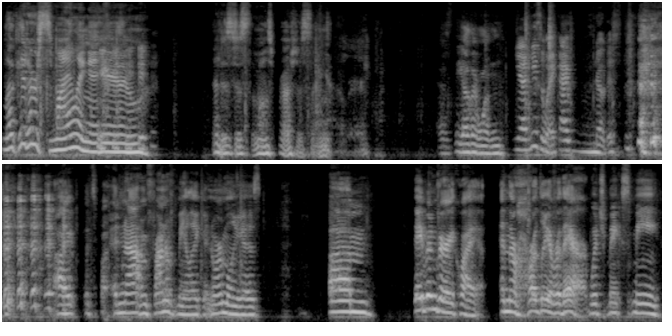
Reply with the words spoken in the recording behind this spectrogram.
Look at her smiling at you. that is just the most precious thing the other one. Yeah, he's awake. I've noticed. I it's and not in front of me like it normally is. Um, they've been very quiet, and they're hardly ever there, which makes me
